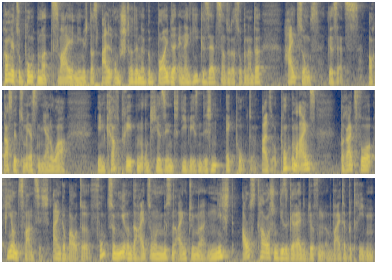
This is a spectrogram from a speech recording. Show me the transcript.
Kommen wir zu Punkt Nummer 2, nämlich das allumstrittene Gebäudeenergiegesetz, also das sogenannte Heizungsgesetz. Auch das wird zum 1. Januar in Kraft treten und hier sind die wesentlichen Eckpunkte. Also Punkt Nummer 1, Bereits vor 24 eingebaute funktionierende Heizungen müssen Eigentümer nicht austauschen. Diese Geräte dürfen weiter betrieben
